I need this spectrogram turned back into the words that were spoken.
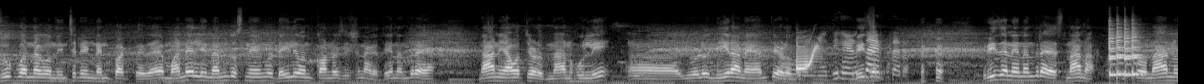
ಝೂಗ್ ಬಂದಾಗ ಒಂದು ಇನ್ಸಿಡೆಂಟ್ ನೆನಪಾಗ್ತಾ ಇದೆ. ಮನೆಯಲ್ಲಿ ನನಗೂ ಸ್ನೇಹಂಗೂ ಡೈಲಿ ಒಂದು ಕಾನ್ವರ್ಸೇಷನ್ ಆಗುತ್ತೆ. ಏನಂದ್ರೆ ನಾನು ಯಾವತ್ತು ಹೇಳೋದು ನಾನು ಹುಲಿ ಇವಳು ನೀರಾನೆ ಅಂತ ಹೇಳೋದು. ರೀಸನ್ ರೀಸನ್ ಏನಂದ್ರೆ ಸ್ನಾನ. ಸೊ ನಾನು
